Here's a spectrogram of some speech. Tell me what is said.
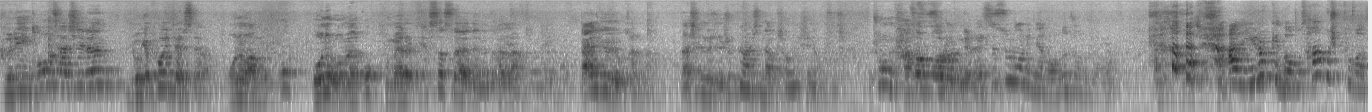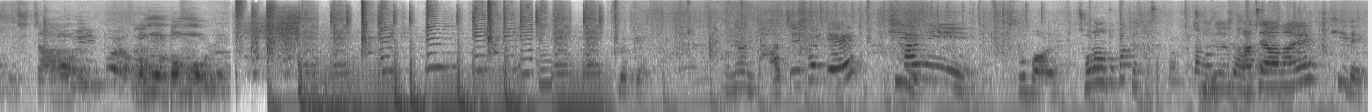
그리고 사실은 요게 포인트였어요. 오늘 와면 꼭 오늘 오면 꼭 구매를 했었어야 되는 컬러. 딸기우유 컬러. 나실리 지금 쇼핑하신다고 정신이 없으셔. 총 다섯 벌을 구매를 했어요. 스몰이면 어느 정도예요? 아니 이렇게 너무 사고 싶어가지고 진짜. 어, 네. 이뻐요. 너무 너무 어울려요. 몇 개? 저는 바지 3개, 티. 상의 2벌. 저랑 똑같아 다섯 번. 딱 저는 니트한 바지 거. 하나에 티 네 개.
